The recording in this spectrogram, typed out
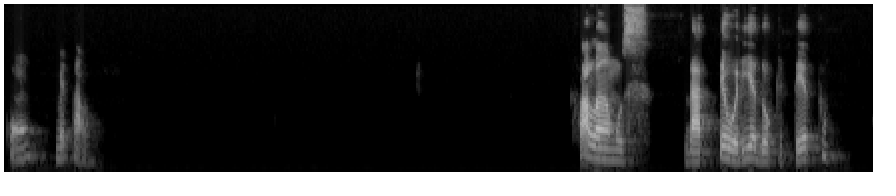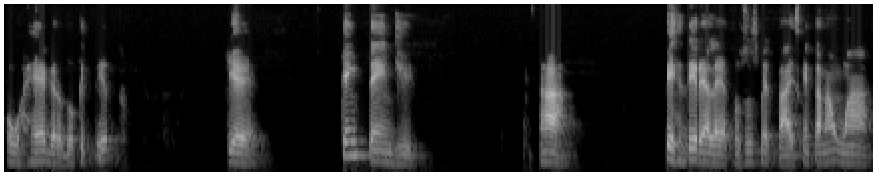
com metal. Falamos da teoria do octeto, ou regra do octeto, que é quem tende a perder elétrons, os metais, quem está na 1A,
